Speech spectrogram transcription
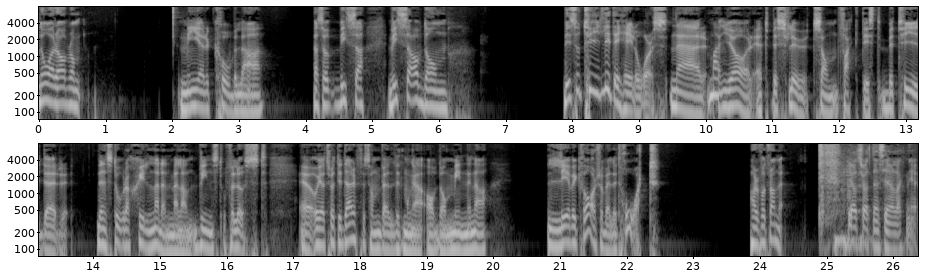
några av de mer coola, alltså vissa, vissa av dem det är så tydligt i Halo Wars när man gör ett beslut som faktiskt betyder den stora skillnaden mellan vinst och förlust. Eh, Och jag tror att det är därför som väldigt många av de minnena lever kvar så väldigt hårt. Har du fått fram det? jag tror att den sidan har lagt ner.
